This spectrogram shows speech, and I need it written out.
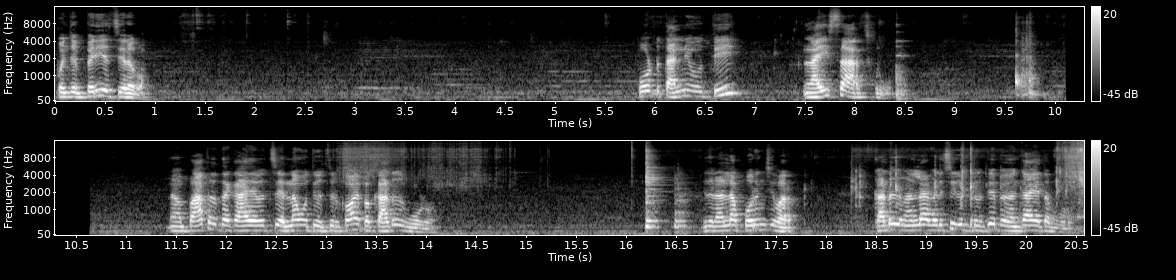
கொஞ்சம் பெரிய சீரகம். போட்டு தண்ணி ஊற்றி நைஸாக அரைச்சிக்கிடுவோம். நம்ம பாத்திரத்தை காய வச்சு எண்ணெய் ஊற்றி வச்சுருக்கோம். இப்போ கடுகு போடுவோம். இது நல்லா பொரிஞ்சு வரட்டும். கடுகு நல்லா வெடிச்சுக்கிட்டு இருக்கு. இப்போ வெங்காயத்தை போடுவோம்.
